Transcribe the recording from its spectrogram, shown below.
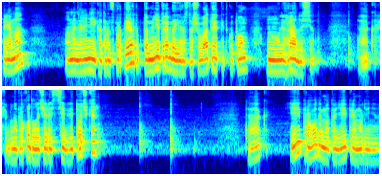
пряма. В мене лінійка транспортир, тобто мені треба її розташувати під кутом 0 градусів. Так, щоб вона проходила через ці дві точки. Так. І проводимо тоді пряму лінію.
